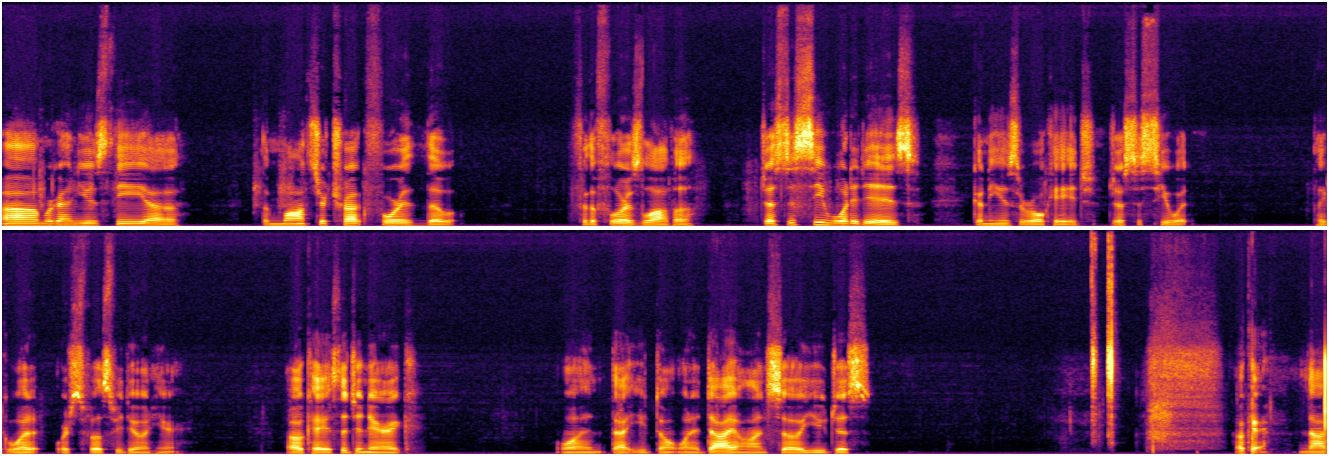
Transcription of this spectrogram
Um, we're gonna use the uh, the monster truck for the for the floor is lava, just to see what it is. Gonna use the roll cage just to see what like what we're supposed to be doing here. Okay, it's the generic one that you don't want to die on, so you just Okay, not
